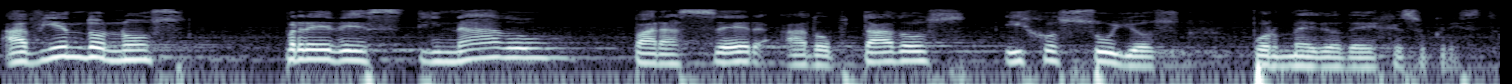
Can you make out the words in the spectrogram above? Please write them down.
habiéndonos predestinado para ser adoptados hijos suyos por medio de Jesucristo.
